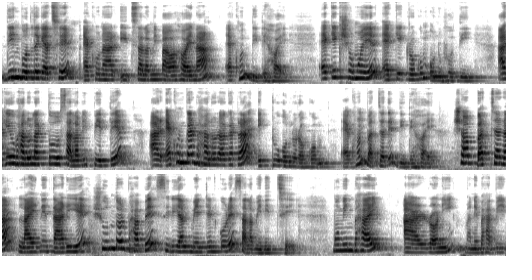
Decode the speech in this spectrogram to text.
দিন বদলে গেছে, এখন আর ঈদ সালামি পাওয়া হয় না, এখন দিতে হয়। এক এক সময়ের এক এক রকম অনুভূতি। আগেও ভালো লাগতো সালামি পেতে, আর এখনকার ভালো লাগাটা একটু অন্যরকম। এখন বাচ্চাদের দিতে হয়। সব বাচ্চারা লাইনে দাঁড়িয়ে সুন্দরভাবে সিরিয়াল মেনটেন করে সালামি নিচ্ছে। মুমিন ভাই আর রনি মানে ভাবির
